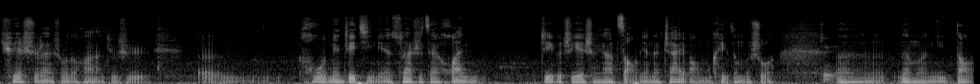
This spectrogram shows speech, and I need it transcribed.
确实来说的话，就是呃后面这几年算是在还。这个职业生涯早年的债吧，我们可以这么说。对。嗯，那么你到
